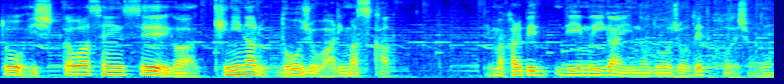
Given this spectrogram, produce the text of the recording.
と石川先生が気になる道場はありますか？で、まあ、カルペディエム以外の道場でってことでしょうね。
